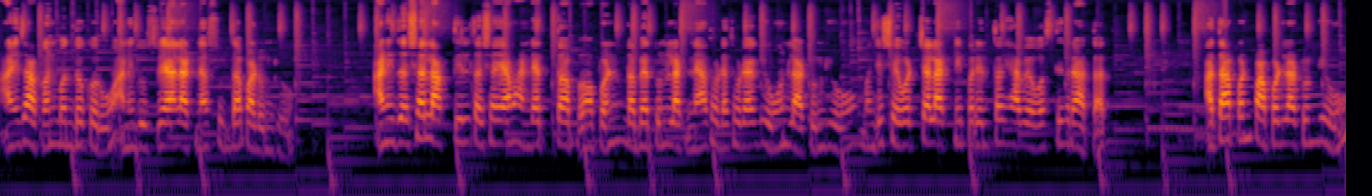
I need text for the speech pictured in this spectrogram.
आणि झाकण बंद करू आणि दुसऱ्या लाटण्यासुद्धा पाडून घेऊ. आणि जशा लागतील तशा या भांड्यात आपण डब्यातून लाटण्या थोड्या थोड्या घेऊन लाटून घेऊ. म्हणजे शेवटच्या लाटणीपर्यंत ह्या व्यवस्थित राहतात. आता आपण पापड लाटून घेऊ.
